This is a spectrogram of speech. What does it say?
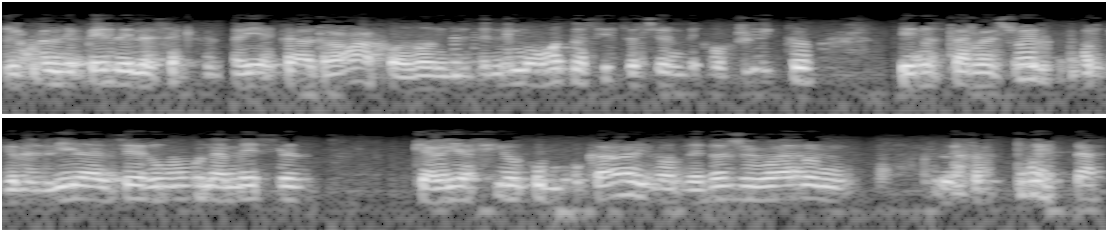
del cual depende la Secretaría de Estado de Trabajo, donde tenemos otra situación de conflicto que no está resuelta, porque en el día de ayer hubo una mesa que había sido convocada y donde no llevaron la respuesta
